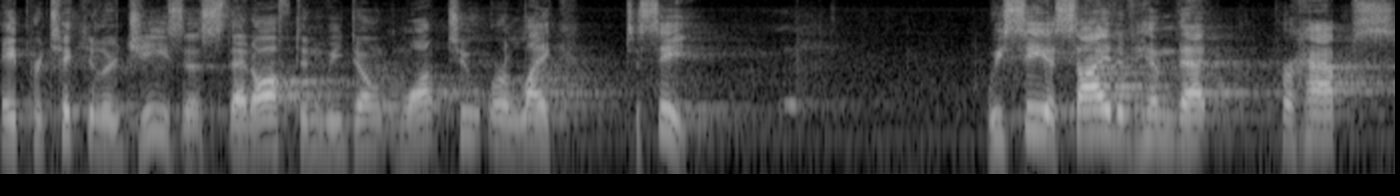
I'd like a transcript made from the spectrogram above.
a particular Jesus that often we don't want to or like to see. We see a side of him that perhaps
